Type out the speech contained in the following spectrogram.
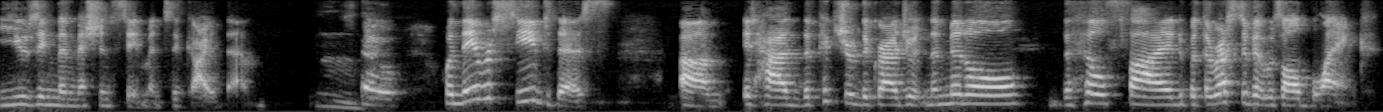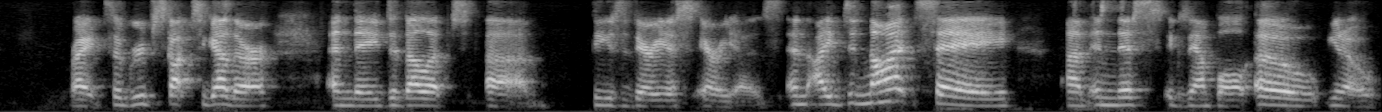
using the mission statement to guide them. Mm. So when they received this, um, it had the picture of the graduate in the middle, the hillside, but the rest of it was all blank, right? So groups got together and they developed um, these various areas. And I did not say um, in this example, oh, you know,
